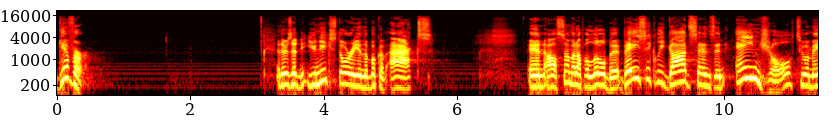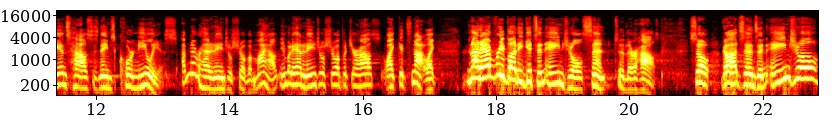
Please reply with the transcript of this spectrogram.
giver. There's a unique story in the book of Acts, and I'll sum it up a little bit. Basically, God sends an angel to a man's house. His name's Cornelius. I've never had an angel show up at my house. Anybody had an angel show up at your house? Like, it's not like not everybody gets an angel sent to their house. So God sends an angel,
